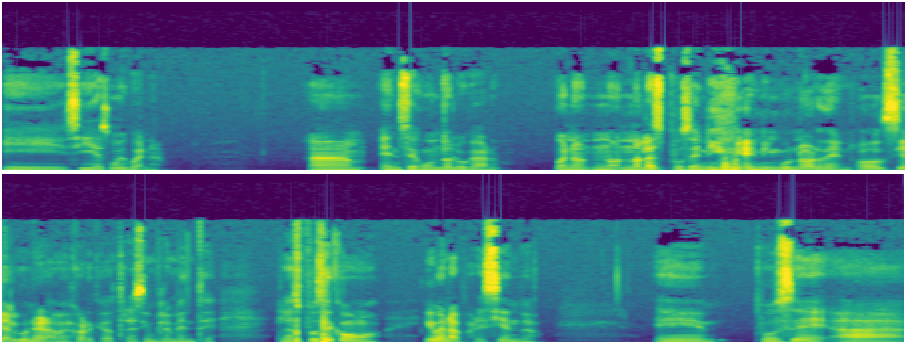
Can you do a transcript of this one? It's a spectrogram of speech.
y sí, es muy buena. en segundo lugar, bueno, no, no las puse en ningún orden, o si alguna era mejor que otra, simplemente las puse como iban apareciendo. Eh, puse a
